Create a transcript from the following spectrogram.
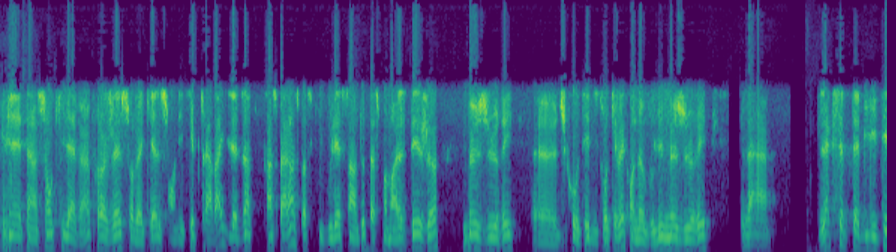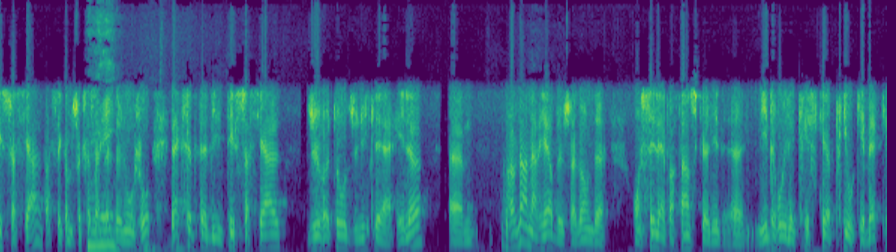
une intention qu'il avait, un projet sur lequel son équipe travaille. Il l'a dit en toute transparence parce qu'il voulait sans doute à ce moment-là déjà mesurer du côté d'Hydro-Québec. On a voulu mesurer la, l'acceptabilité sociale, parce que c'est comme ça que ça s'appelle de nos jours, l'acceptabilité sociale du retour du nucléaire. Et là, euh, revenons en arrière deux secondes. On sait l'importance que euh, l'hydroélectricité a pris au Québec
